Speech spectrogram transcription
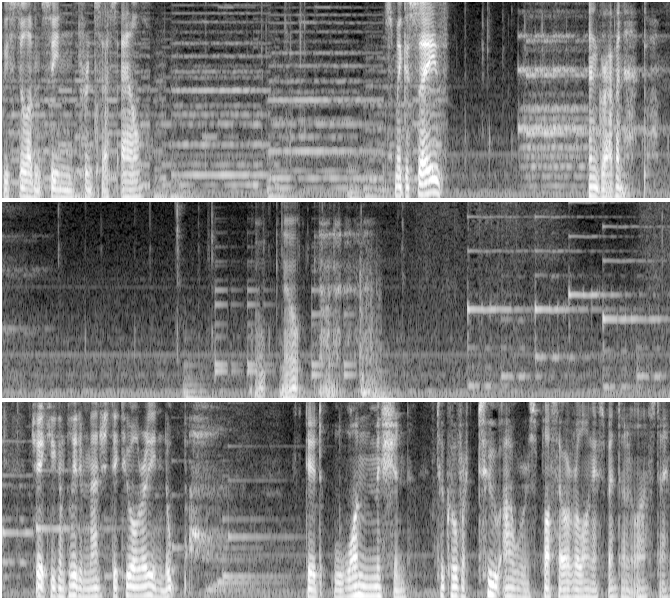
We still haven't seen Princess Elle. Let's make a save. And grab a nap. Oh, no, no, no, no, no. Jake, you completed Majesty 2 already? Nope. Did one mission. Took over two hours, plus however long I spent on it last time.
